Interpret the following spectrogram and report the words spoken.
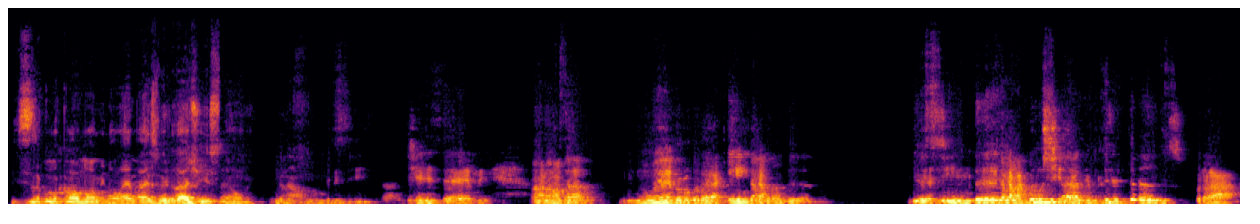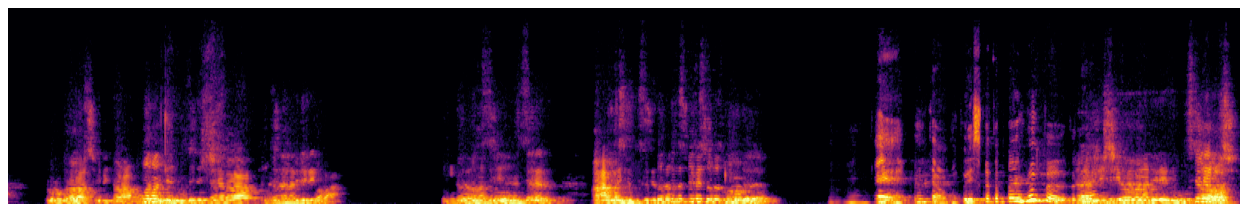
precisa colocar o nome, não é mais verdade isso, né, Romy? Não, não precisa. A gente recebe, a nossa não é procurar quem está mandando. E assim, tem aquela quantidade de representantes para procurar o hospital. Uma denúncia a gente já está tentando averiguar. Então, assim, antes era, ah, mas eu preciso de tantas pessoas mandando. É, então, por isso que eu estou perguntando, Então, a né? gente vê uma denúncia, lógico,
